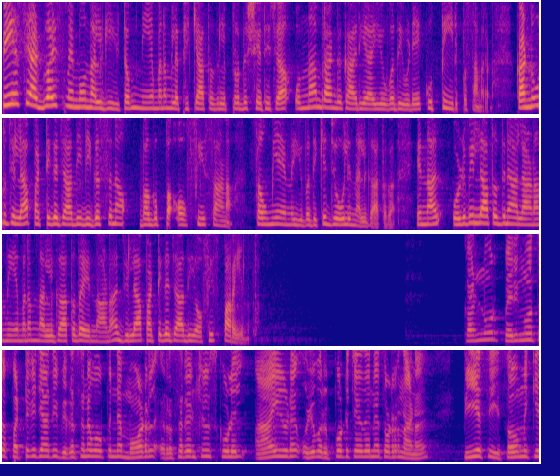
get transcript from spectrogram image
P S C advice memo നൽകിയിട്ടും നിയമനം ലഭിക്കാത്തതിൽ പ്രതിഷേധിച്ച് ഒന്നാം റാങ്ക്കാരിയായ യുവതിയുടെ കുത്തിയിരിപ്പ് സമരം. കണ്ണൂർ ജില്ലാ പട്ടികജാതി വികസന വകുപ്പ് ഓഫീസാണ് സൗമ്യ എന്ന യുവതിക്ക് ജോലി നൽകാത്തത്. എന്നാൽ ഒഴിവില്ലാത്തതിനാലാണ് നിയമനം നൽകാത്തത് എന്നാണ് ജില്ലാ പട്ടികജാതി ഓഫീസ് പറയുന്നത്. കണ്ണൂർ പെരിങ്ങോത്ത് പട്ടികജാതി വികസന വകുപ്പിന്റെ മോഡൽ റെസിഡൻഷ്യൽ സ്കൂളിൽ ആയിയുടെ ഒഴിവ് റിപ്പോർട്ട് ചെയ്തതിനെ തുടർന്നാണ് പി എസ് സി സൗമ്യയ്ക്ക്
